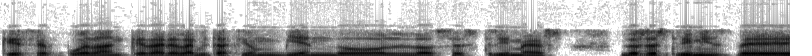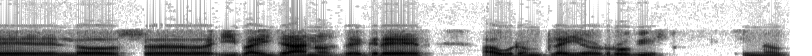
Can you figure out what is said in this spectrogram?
que se puedan quedar en la habitación viendo los streamers, los streamings de los uh, Ibaillanos, de Gref, Auronplay o Rubius, sino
